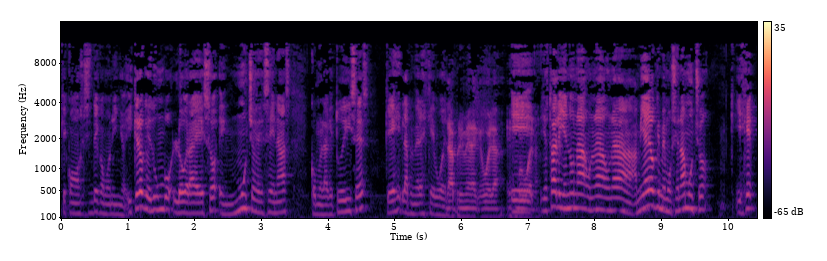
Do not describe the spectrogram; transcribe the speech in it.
que cuando se siente como niño. Y creo que Dumbo logra eso en muchas escenas, como la que tú dices, que es la primera vez que vuela. La primera que vuela es Eh, muy buena. Yo estaba leyendo una, una, una... A mí algo que me emociona mucho, y es que,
